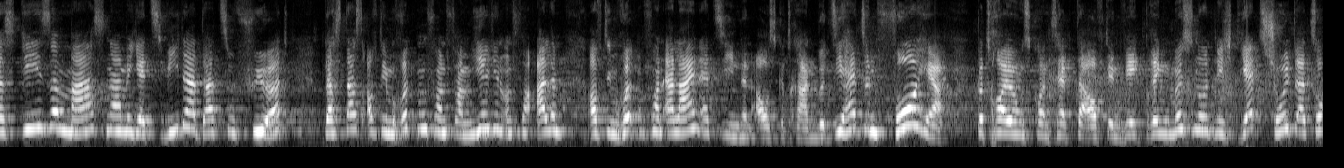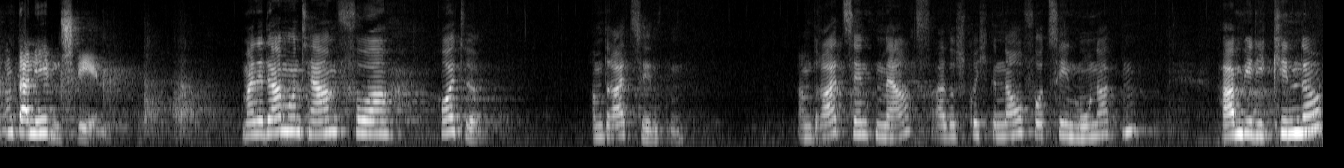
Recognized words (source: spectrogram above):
dass diese Maßnahme jetzt wieder dazu führt, dass das auf dem Rücken von Familien und vor allem auf dem Rücken von Alleinerziehenden ausgetragen wird. Sie hätten vorher Betreuungskonzepte auf den Weg bringen müssen und nicht jetzt schulterzuckend daneben stehen. Meine Damen und Herren, vor heute, am 13. Am 13. März, also sprich genau vor zehn Monaten, haben wir die Kinder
